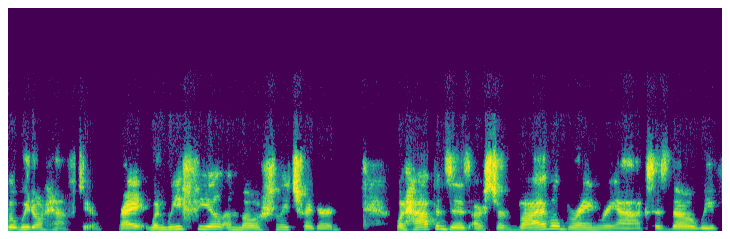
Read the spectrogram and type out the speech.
But we don't have to, right? When we feel emotionally triggered, what happens is our survival brain reacts as though we've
